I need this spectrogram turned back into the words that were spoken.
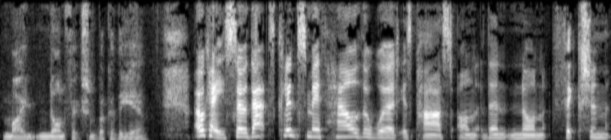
my nonfiction book of the year. Okay, so that's Clint Smith, How the Word is Passed on the non-fiction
